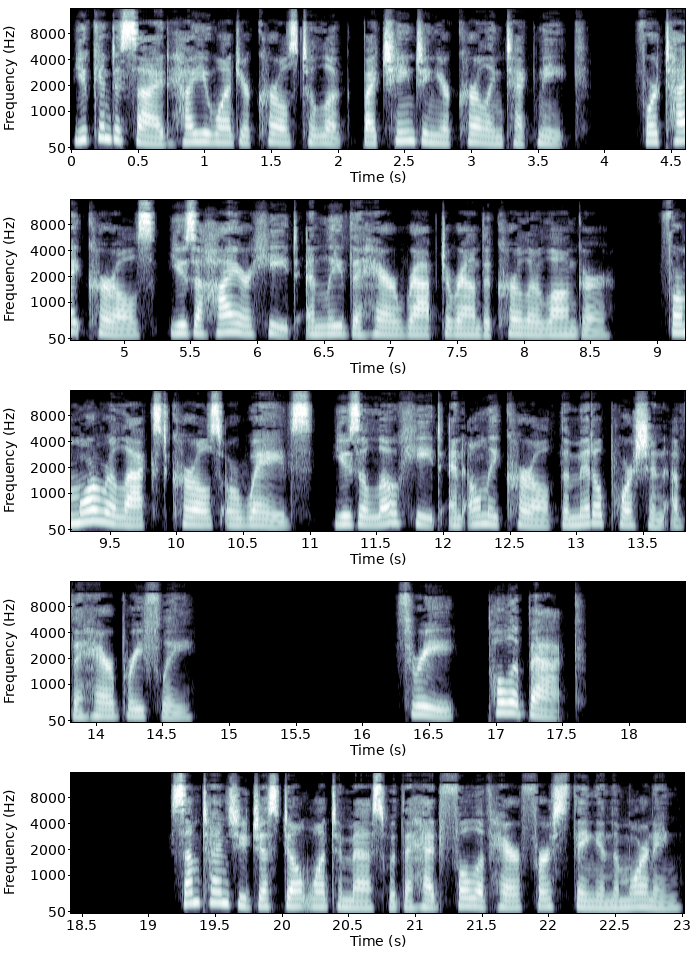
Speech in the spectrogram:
You can decide how you want your curls to look by changing your curling technique. For tight curls, use a higher heat and leave the hair wrapped around the curler longer. For more relaxed curls or waves, use a low heat and only curl the middle portion of the hair briefly. 3. Pull it back. Sometimes you just don't want to mess with a head full of hair first thing in the morning.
